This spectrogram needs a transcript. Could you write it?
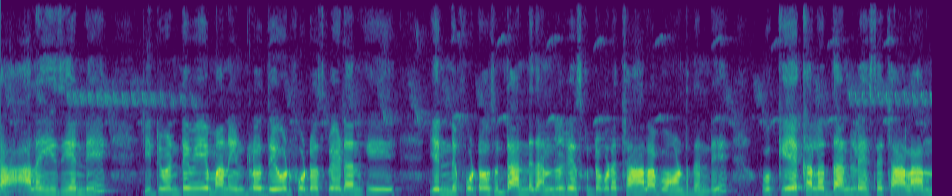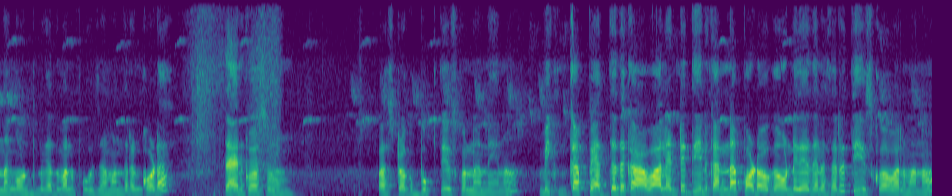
చాలా ఈజీ అండి. ఇటువంటివి మన ఇంట్లో దేవుడి ఫొటోస్ వేయడానికి ఎన్ని ఫొటోస్ ఉంటే అన్ని దండలు చేసుకుంటే కూడా చాలా బాగుంటుందండి. ఒకే కలర్ దండలు వేస్తే చాలా అందంగా ఉంటుంది కదా మన పూజా మందిరం కూడా. దానికోసం ఫస్ట్ ఒక బుక్ తీసుకున్నాను నేను. మీకు ఇంకా పెద్దది కావాలంటే దీనికన్నా పొడవుగా ఉండేది ఏదైనా సరే తీసుకోవాలి మనం.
